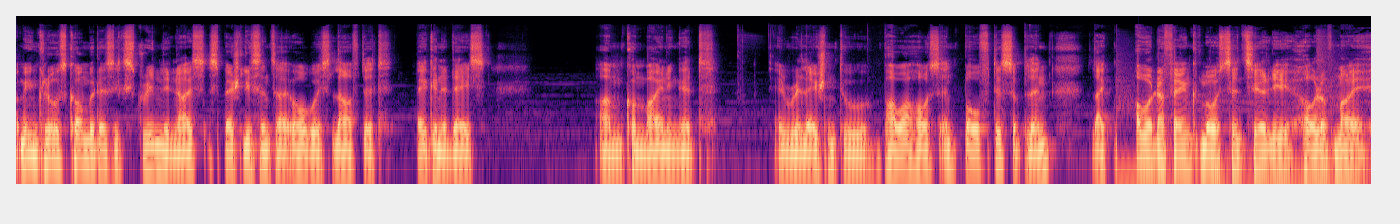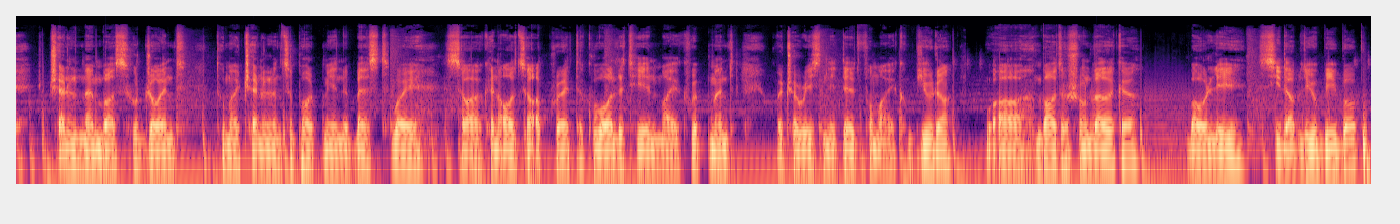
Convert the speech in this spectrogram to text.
I mean close combat is extremely nice, especially since I always loved it back in the days. I'm combining it in relation to powerhouse and both discipline. Like, I wanna thank most sincerely all of my channel members who joined to my channel and support me in the best way, so I can also upgrade the quality in my equipment, which I recently did for my computer. Uh, Bartosz Welke, Bao Lee, CW Bebop,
